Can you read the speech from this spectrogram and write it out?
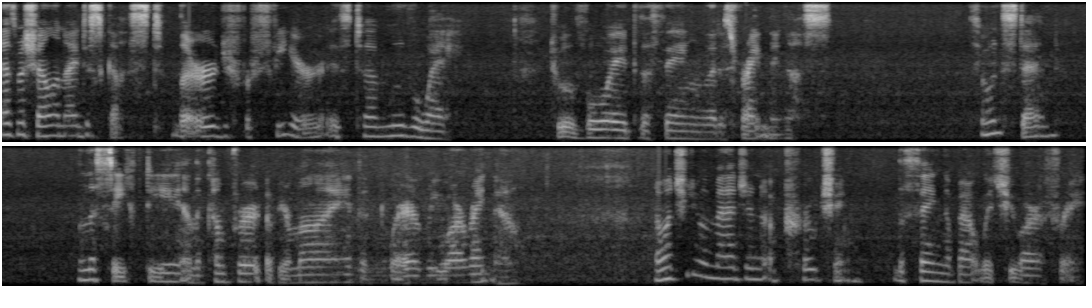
as Michelle and I discussed, the urge for fear is to move away, to avoid the thing that is frightening us. So instead, in the safety and the comfort of your mind and wherever you are right now. I want you to imagine approaching the thing about which you are afraid.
